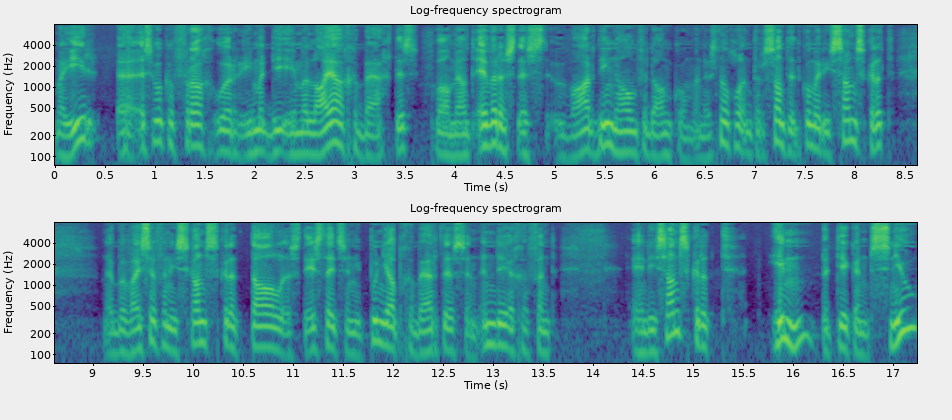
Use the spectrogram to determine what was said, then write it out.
Maar hier uh, is ook 'n vraag oor die Himalaya gebergtes waar Mount Everest is, waar die naam vandaan kom. En dit is nogal interessant. Dit kom uit die Sanskrit. Nou bewyse van die Sanskrit taal is destyds in die Punjab gebergtes in Indië gevind. En die Sanskrit Him beteken sneeu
